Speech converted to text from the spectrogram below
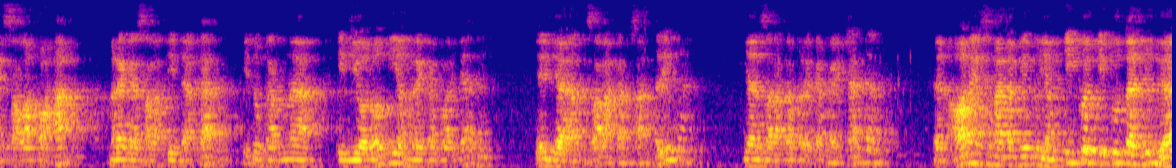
yang salah paham mereka yang salah tindakan itu karena ideologi yang mereka pelajari jadi jangan salahkan santrinya Jangan salahkan mereka baik cadar. Dan orang yang semacam itu yang ikut-ikutan juga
